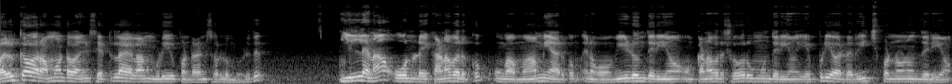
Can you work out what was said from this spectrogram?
பல்காக ஒரு அமௌண்ட்டை வாங்கி செட்டில் ஆகலாம்னு முடிவு பண்ணுறேன்னு சொல்லும்பொழுது இல்லைனா உன்னுடைய கணவருக்கும் உங்கள் மாமியாருக்கும் எனக்கு உன் வீடும் தெரியும் உன் கணவர் ஷோரூமும் தெரியும் எப்படி அவர்கிட்ட ரீச் பண்ணணும்னு தெரியும்.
